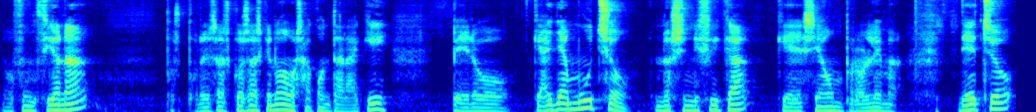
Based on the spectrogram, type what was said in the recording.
no funciona pues por esas cosas que no vamos a contar aquí. Pero que haya mucho no significa que sea un problema. De hecho,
